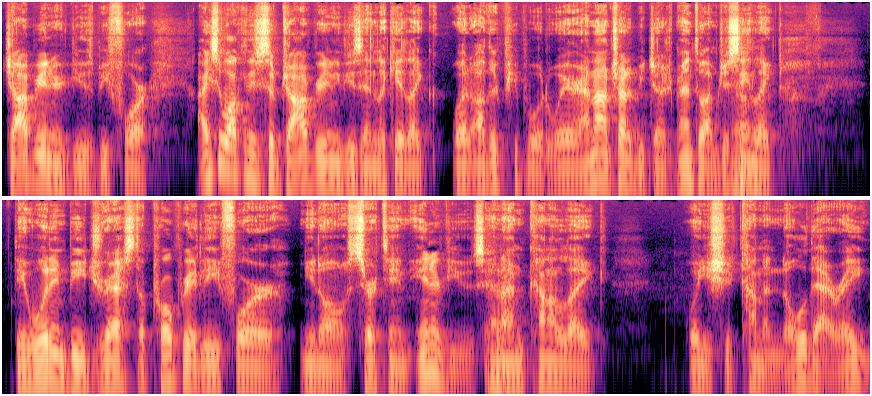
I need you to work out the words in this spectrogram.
job interviews before. I used to walk into some job interviews and look at like what other people would wear. And I'm not trying to be judgmental. I'm just saying like they wouldn't be dressed appropriately for, you know, certain interviews. And I'm kind of like, well, you should kind of know that, right?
